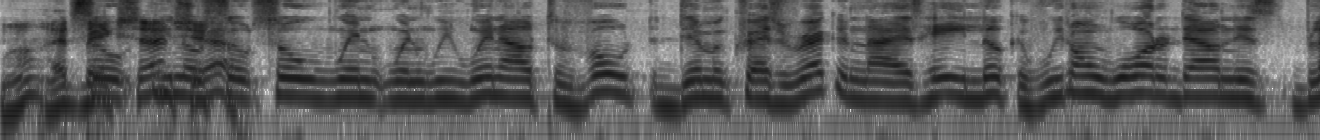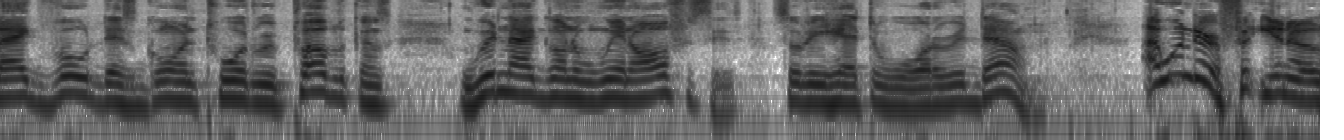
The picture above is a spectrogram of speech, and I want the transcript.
Well, that so, makes sense. You know, yeah. So, so when, when we went out to vote, the Democrats recognized, hey, look, if we don't water down this black vote that's going toward Republicans, we're not going to win offices. So they had to water it down. I wonder if you know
